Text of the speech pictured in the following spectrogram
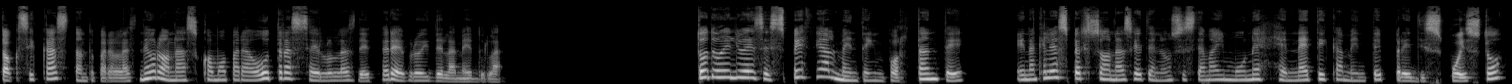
tóxicas tanto para las neuronas como para otras células del cerebro y de la médula. Todo ello es especialmente importante en aquellas personas que tienen un sistema inmune genéticamente predispuesto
